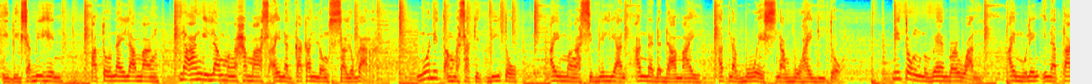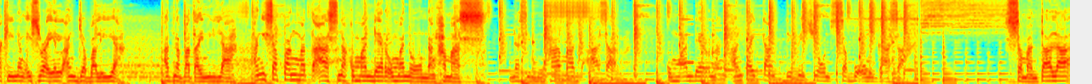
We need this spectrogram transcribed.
Ibig sabihin, patunay lamang na ang ilang mga Hamas ay nagkakanlong sa lugar. Ngunit ang masakit dito ay mga sibilyan ang nadadamay at nagbuwes ng buhay dito. Nitong November 1 ay muling inatake ng Israel ang Jabalia at napatay nila ang isa pang mataas na commander umano ng Hamas na si Muhammad Asar, commander ng Anti-Tank Division sa buong Gaza. Samantala,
